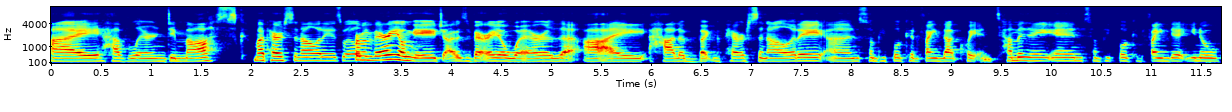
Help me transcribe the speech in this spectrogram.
I have learned to mask my personality as well. From a very young age, I was very aware that I had a big personality, and some people could find that quite intimidating. Some people could find it, you know,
